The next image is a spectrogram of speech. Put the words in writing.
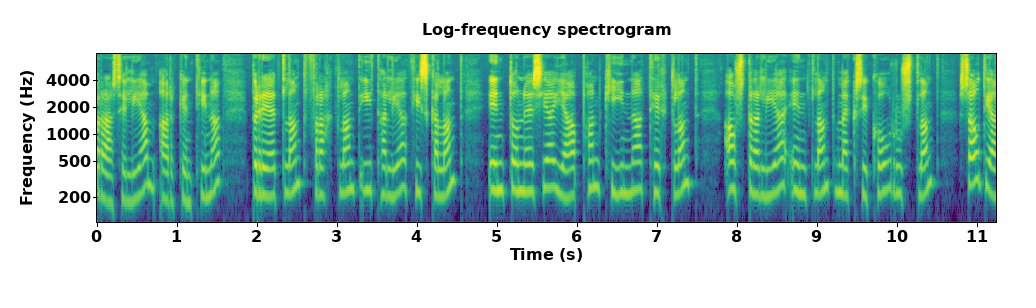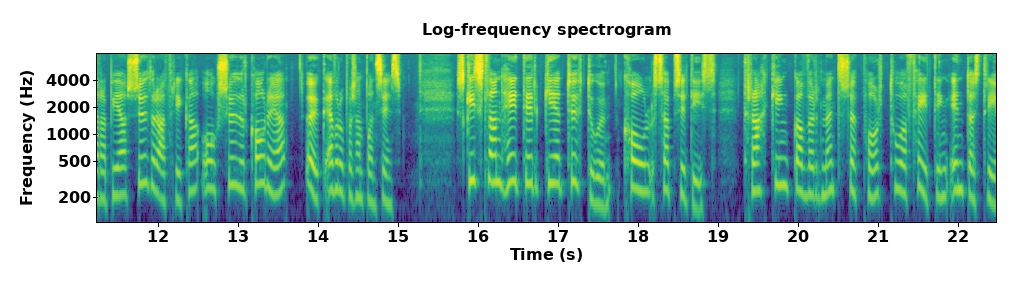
Brasilia, Argentina, Bredland, Frakland, Ítalja, Þískaland, Indonesia, Japan, Kína, Tyrkland, Ástralja, Indland, Mexiko, Rústland, Sátiarabia, Suður Afrika og Suður Kórea auk Evrópusambansins. Skýrslan heitir G20 Coal Subsidies Tracking Government Support to a Fading Industry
